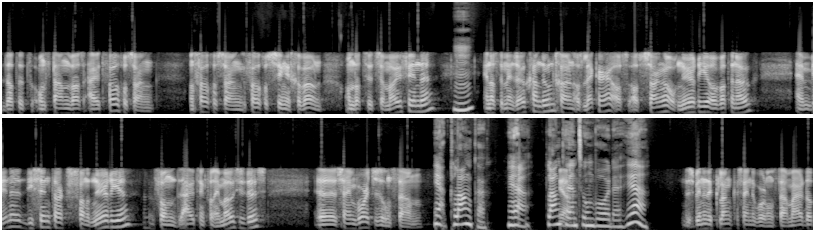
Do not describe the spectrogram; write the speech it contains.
dat het ontstaan was uit vogelzang. Want vogelzang, vogels zingen gewoon omdat ze het zo mooi vinden. Hm. En als de mensen ook gaan doen, gewoon als lekker, als, als zangen of neurien of wat dan ook. En binnen die syntax van het neurien, van de uiting van emoties dus, eh, zijn woordjes ontstaan. ja, klanken. Ja, klanken Ja. en toen woorden. Ja, Dus binnen de klanken zijn de woorden ontstaan. Maar dat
